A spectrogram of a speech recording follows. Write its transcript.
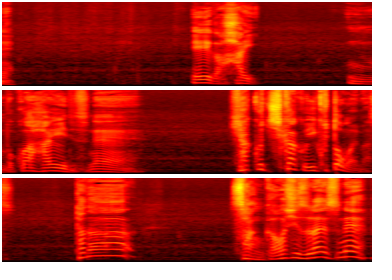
ね。A がはい、うん、僕ははいですね。100近くいくと思います。ただ参加はしづらいですね。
